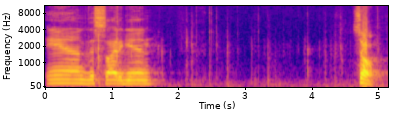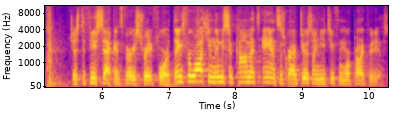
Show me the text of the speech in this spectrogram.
and this side again. So, just a few seconds, very straightforward. Thanks for watching. Leave me some comments and subscribe to us on YouTube for more product videos.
